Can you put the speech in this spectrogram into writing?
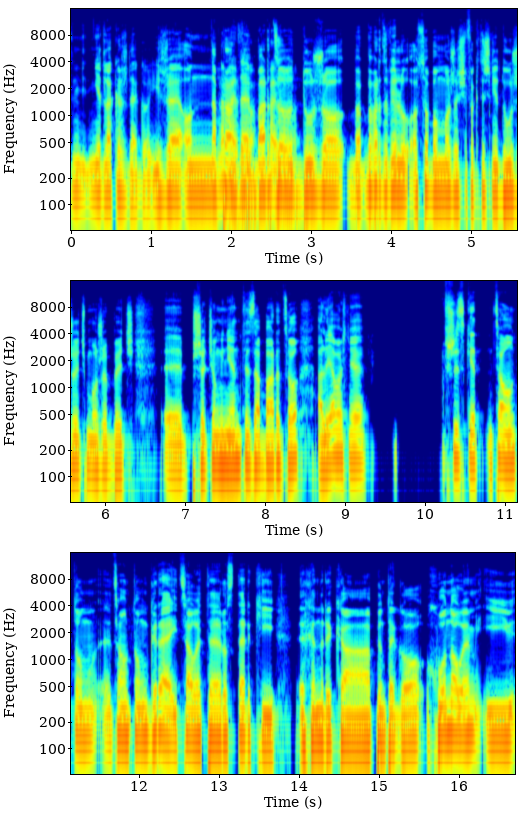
nie dla każdego i że on naprawdę pewno, bardzo pewno. dużo, ba, bardzo wielu osobom może się faktycznie dłużyć, może być y, przeciągnięty za bardzo, ale ja właśnie wszystkie, całą tą, całą tą grę i całe te rozterki Henryka V chłonąłem i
